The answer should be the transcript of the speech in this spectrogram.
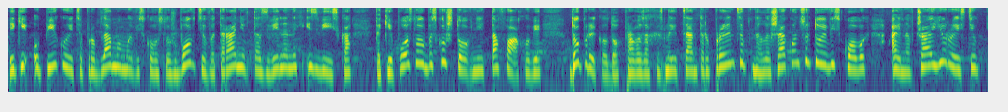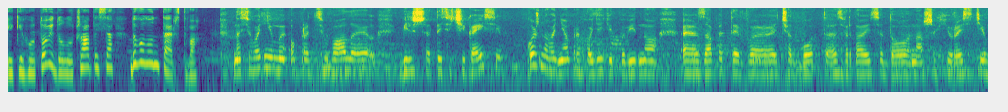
які опікуються проблемами військовослужбовців, ветеранів та звільнених із війська. Такі послуги безкоштовні та фахові. До прикладу, правозахисний центр Принцип не лише консультує військових, а й навчає юристів, які готові долучатися до волонтерства. На сьогодні ми опрацювали більше тисячі кейсів. Кожного дня приходять відповідно е, запити в чат-бот, звертаються до наших юристів,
